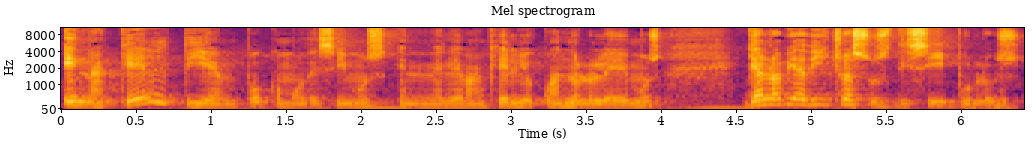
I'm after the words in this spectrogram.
en aquel tiempo, como decimos en el Evangelio cuando lo leemos, ya lo había dicho a sus discípulos,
